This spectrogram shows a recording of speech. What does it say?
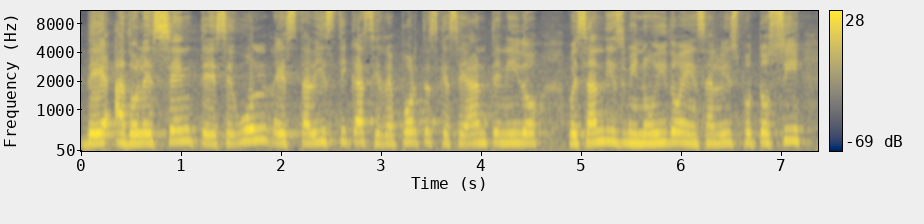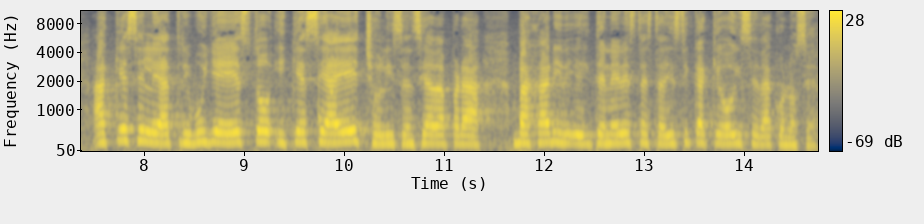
de adolescentes. Según estadísticas y reportes que se han tenido, pues han disminuido en San Luis Potosí. ¿A qué se le atribuye esto y qué se ha hecho, licenciada, para bajar y, tener esta estadística que hoy se da a conocer?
